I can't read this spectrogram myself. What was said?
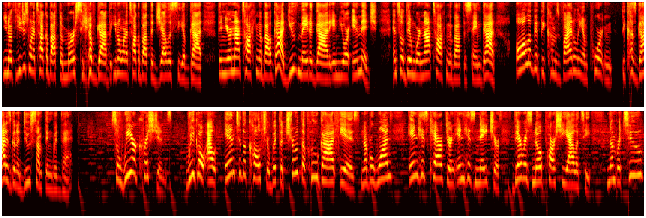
you know, if you just want to talk about the mercy of God, but you don't want to talk about the jealousy of God, then you're not talking about God. You've made a God in your image. And so then we're not talking about the same God. All of it becomes vitally important because God is going to do something with that. So we are Christians. We go out into the culture with the truth of who God is. Number one, in his character and in his nature, there is no partiality. Number two,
